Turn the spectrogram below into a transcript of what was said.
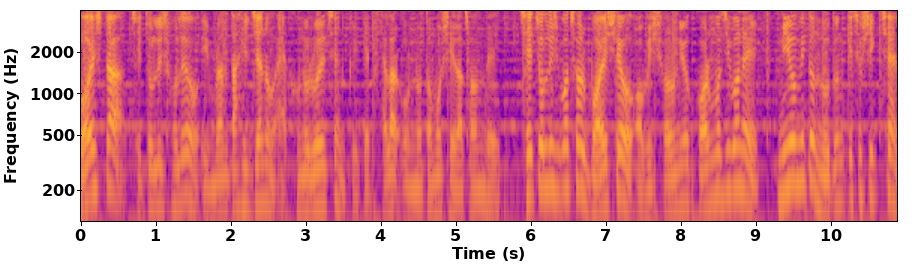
বয়সটা ছেচল্লিশ হলেও ইমরান তাহির যেন এখনও রয়েছেন ক্রিকেট খেলার অন্যতম সেরা ছন্দে। ছেচল্লিশ বছর বয়সেও অবিস্মরণীয় কর্মজীবনে নিয়মিত নতুন কিছু শিখছেন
